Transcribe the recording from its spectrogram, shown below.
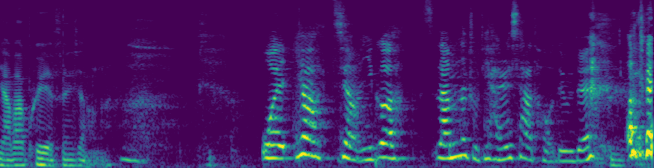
哑巴亏也分享了，我要讲一个，咱们的主题还是下头，对不对？哦对？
